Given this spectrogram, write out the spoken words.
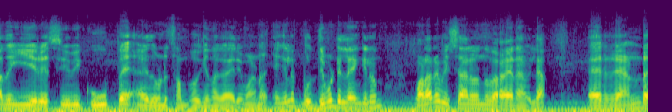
അത് ഈ ഒരു എസ് യു വി കൂപ്പെ ആയതുകൊണ്ട് സംഭവിക്കുന്ന കാര്യമാണ്. എങ്കിലും ബുദ്ധിമുട്ടില്ലെങ്കിലും വളരെ വിശാലമെന്ന് പറയാനാവില്ല. രണ്ട്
